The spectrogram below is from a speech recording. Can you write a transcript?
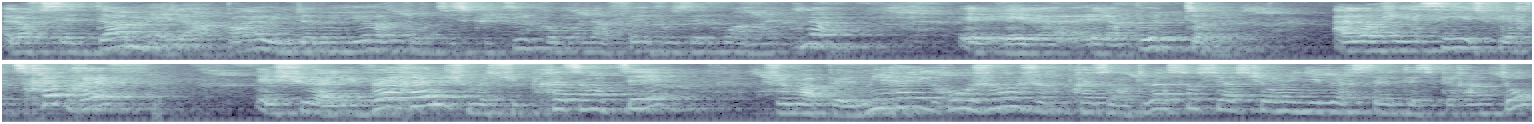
Alors cette dame, elle n'a pas une demi-heure pour discuter comme on a fait vous et moi maintenant. Elle, a, peu de temps. Alors j'ai essayé de faire très bref et je suis allée vers elle, je me suis présentée. Je m'appelle Mireille Grosjean, je représente l'Association universelle d'Espéranto.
